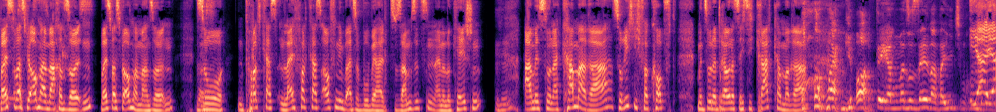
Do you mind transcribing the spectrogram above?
Weißt du, was wir auch mal machen sollten? Weißt du, was wir auch mal machen sollten? So ein Podcast, ein Live-Podcast aufnehmen, also wo wir halt zusammensitzen in einer Location, Mhm. aber mit so einer Kamera, so richtig verkopft, mit so einer 360-Grad-Kamera. Oh mein Gott, Digga, wo man so selber bei YouTube Ja, ja.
